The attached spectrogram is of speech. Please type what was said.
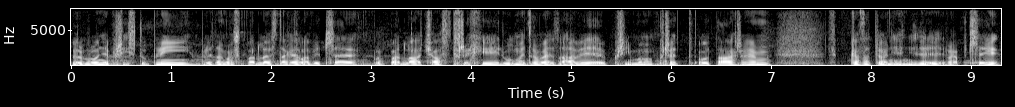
Byl volně přístupný, byly tam rozpadlé staré lavice, propadlá část střechy, dvoumetrové závě přímo před oltářem, skazatelně hnízděli vrabci.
